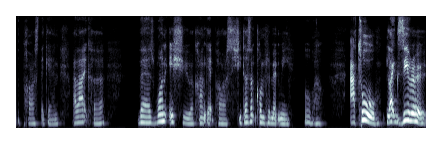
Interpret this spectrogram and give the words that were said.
the past again. I like her. There's one issue I can't get past. She doesn't compliment me. Oh wow. At all. Like zero,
